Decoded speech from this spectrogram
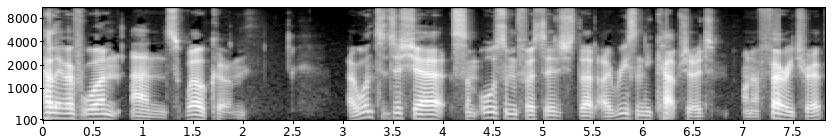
Hello, everyone, and welcome. I wanted to share some awesome footage that I recently captured on a ferry trip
